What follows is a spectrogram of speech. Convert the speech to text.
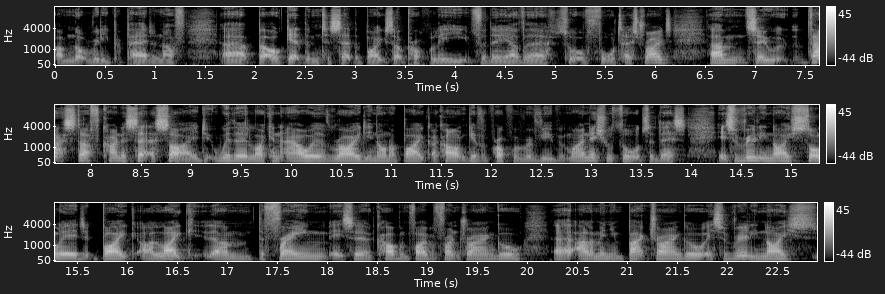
I'm not really prepared enough. Uh, but I'll get them to set the bikes up properly for the other sort of four test rides. Um, so that stuff kind of set aside with a like an hour of riding on a bike. I can't give a proper review, but my initial thoughts are this: it's a really nice, solid bike. I like um, the frame. It's a carbon fiber front triangle, uh, aluminium back triangle. It's a really nice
